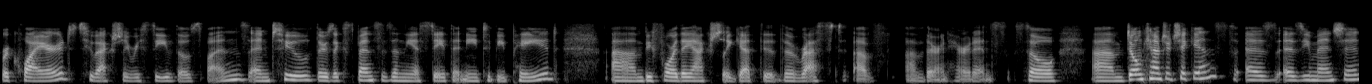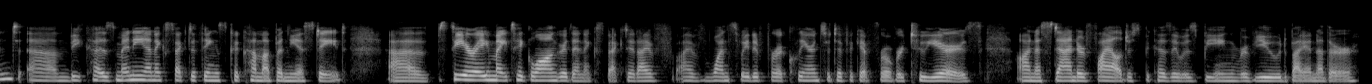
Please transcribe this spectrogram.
required to actually receive those funds, and two, there's expenses in the estate that need to be paid um, before they actually get the the rest of of their inheritance. So um, don't count your chickens, as as you mentioned, um, because many unexpected things could come up in the estate. Uh, CRA might take longer than expected. I've I've once waited for a clearance certificate for over two years on a standard file just because it was being reviewed by another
